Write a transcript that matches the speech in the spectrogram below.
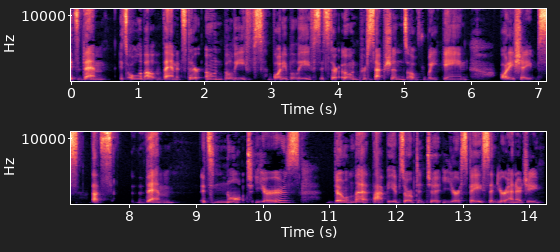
it's them. It's all about them. It's their own beliefs, body beliefs, it's their own perceptions of weight gain, body shapes. That's them. It's not yours. Don't let that be absorbed into your space and your energy.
